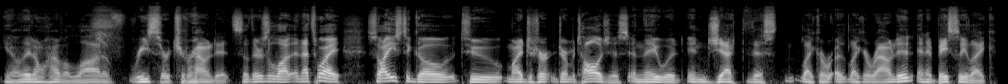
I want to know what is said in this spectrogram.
you know they don't have a lot of research around it. So there's a lot, and that's why. So I used to go to my dermatologist, and they would inject this like a, like around it, and it basically like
